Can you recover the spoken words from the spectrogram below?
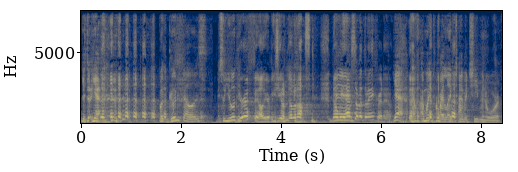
Yeah, but Goodfellas. So you look You're a failure because you don't have an Oscar. No, we have some at the Mayfair right now. yeah, I'm, I'm waiting for my lifetime achievement award.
